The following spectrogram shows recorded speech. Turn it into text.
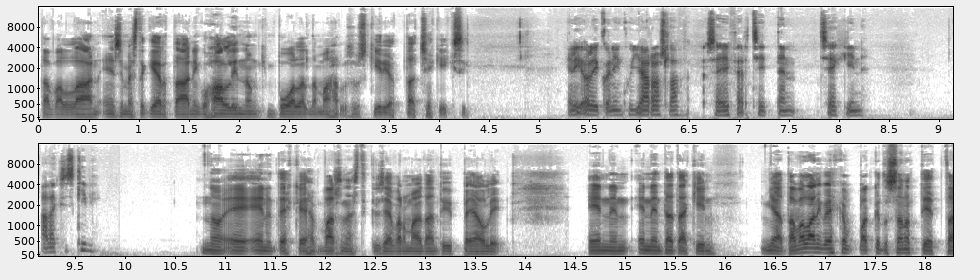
tavallaan ensimmäistä kertaa niin kuin hallinnonkin puolelta mahdollisuus kirjoittaa tsekiksi. Eli oliko niin kuin Jaroslav Seifert sitten tsekin Aleksis Kivi? No ei, ei nyt ehkä ihan varsinaisesti, kyllä siellä varmaan jotain tyyppejä oli ennen, ennen tätäkin. Ja tavallaan niin kuin ehkä vaikka tuossa sanottiin, että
